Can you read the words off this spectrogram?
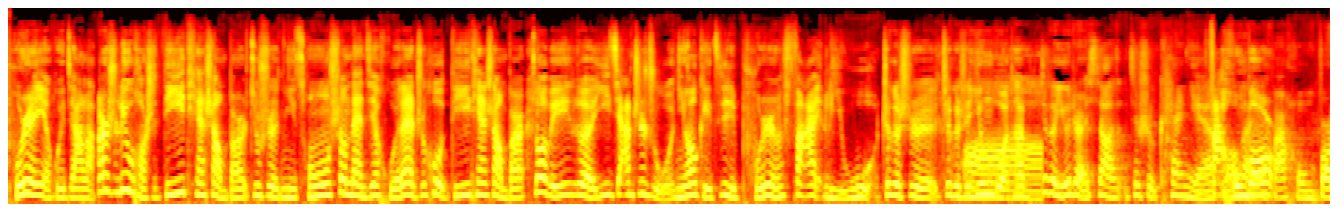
仆人也回家了。二十六号是第一天上班，就是你从圣诞节回来之后第一天上班。作为一个一家之主，你要给自己仆人发礼物，这个是这个是英国它。啊这个有点像，就是开年发红包发红包，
